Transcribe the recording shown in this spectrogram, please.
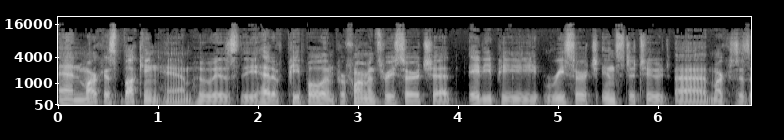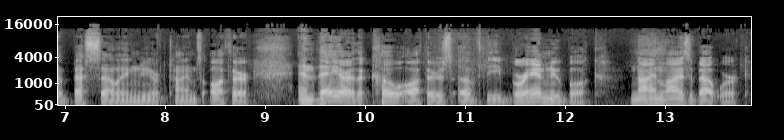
and Marcus Buckingham, who is the head of people and performance research at ADP Research Institute. Uh, Marcus is a best selling New York Times author, and they are the co authors of the brand new book. Nine Lies About Work,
